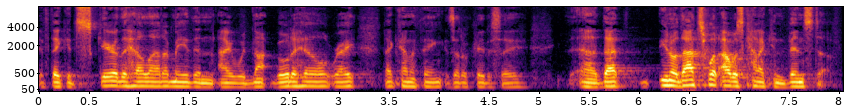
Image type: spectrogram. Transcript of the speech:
if they could scare the hell out of me, then I would not go to hell, right? That kind of thing. Is that okay to say? Uh, that you know that's what I was kind of convinced of,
